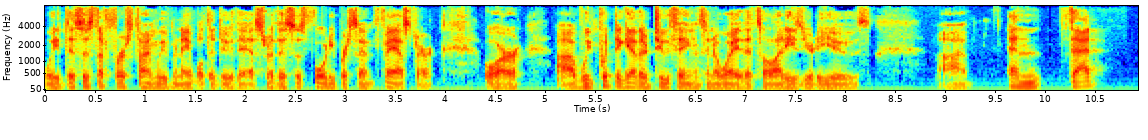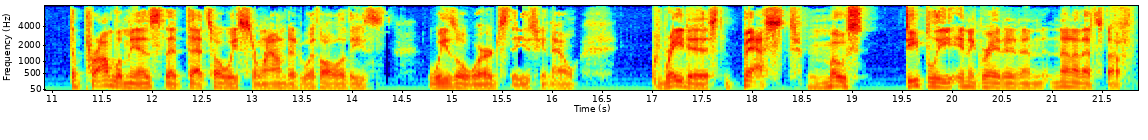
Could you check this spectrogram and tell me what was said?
We this is the first time we've been able to do this, or this is forty percent faster, or uh, we put together two things in a way that's a lot easier to use. Uh, and that the problem is that that's always surrounded with all of these weasel words, these, you know, greatest, best, most deeply integrated, and none of that stuff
